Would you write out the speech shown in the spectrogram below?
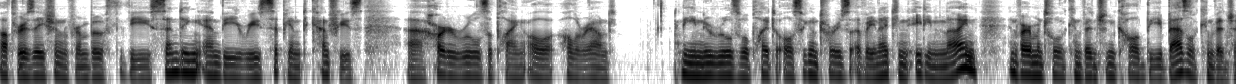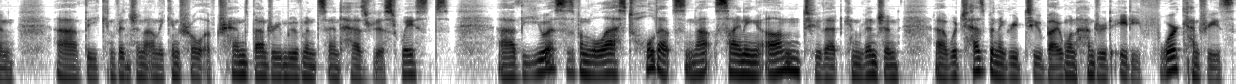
authorization from both the sending and the recipient countries. Uh, harder rules applying all, all around. The new rules will apply to all signatories of a 1989 environmental convention called the Basel Convention, uh, the Convention on the Control of Transboundary Movements and Hazardous Wastes. Uh, the U.S. is one of the last holdouts not signing on to that convention, uh, which has been agreed to by 184 countries,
